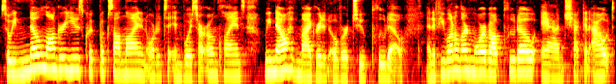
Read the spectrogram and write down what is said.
So we no longer use QuickBooks Online in order to invoice our own clients. We now have migrated over to Plooto. And if you want to learn more about Plooto and check it out,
